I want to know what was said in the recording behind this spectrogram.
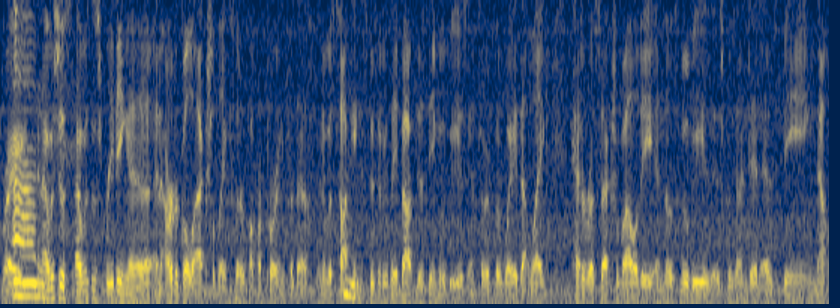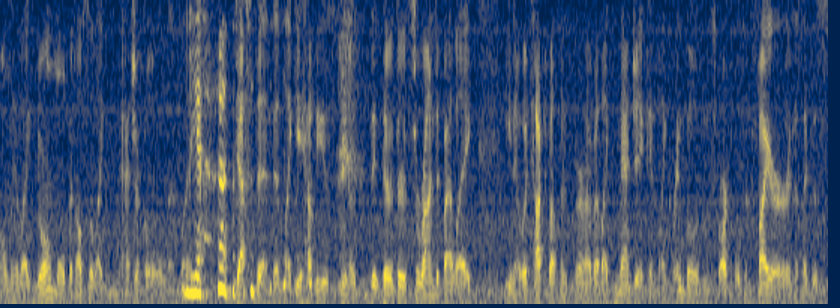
Right, Um, and I was just I was just reading a, an article actually because they were preparing for this, and it was talking Mhm. specifically about Disney movies and sort of the way that like heterosexuality in those movies is presented as being not only like normal but also like magical and like Yeah. destined, and like you have these you know they're they're surrounded by like you know it talked about them surrounded by like magic and like rainbows and sparkles and fire, and it's like this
